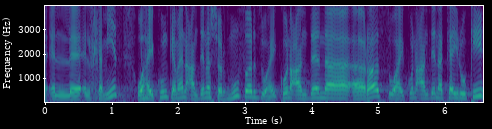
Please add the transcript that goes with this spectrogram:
ال- الخميس وهيكون كمان عندنا شرموفرز وهيكون عندنا آه، راس وهيكون عندنا كايروكي.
